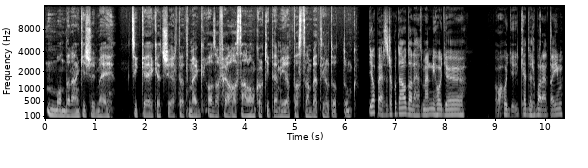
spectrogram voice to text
mondanánk is, hogy mely cikkelyeket sértett meg az a felhasználónk, akit emiatt aztán betiltottunk. Ja persze, csak utána oda lehet menni, hogy hogy kedves barátaim,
